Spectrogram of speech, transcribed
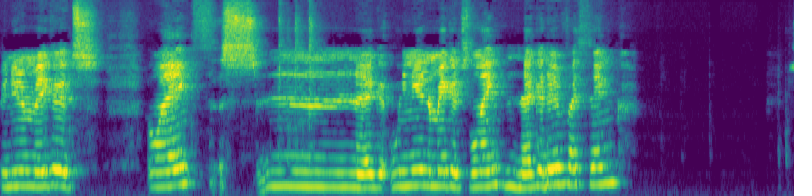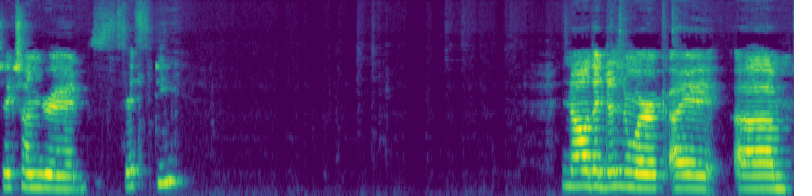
we need to make its length neg- we need to make its length negative, I think. 650. No, that doesn't work. I um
